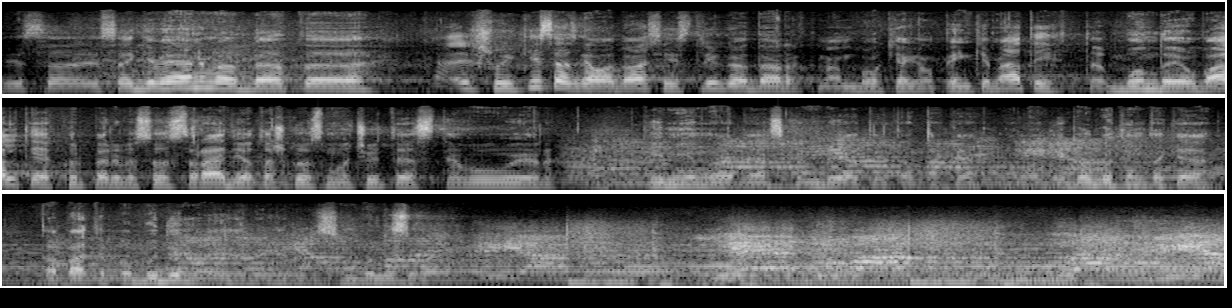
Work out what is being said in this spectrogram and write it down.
visą, visą gyvenimą, bet e, iš vaikystės gal labiausiai įstrigo dar, man buvo kiek gal penki metai, ta bunda jau Baltija, kur per visus radio taškus močiutės, tėvų ir kaimynų ir neskambėjo, tai ta tokia melodija. Galbūt jin tokia tą patį pabudimą ir, ir simbolizuoja. Lietuva, Latvija,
